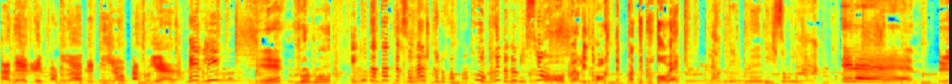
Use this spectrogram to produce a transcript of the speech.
Avec les formidables pigeons patrouilleurs Merly et Jojo et tout un tas de personnages que nous rencontrons au gré de nos missions. Oh, Berlin, range tes pas tes cloutons, mec Leurs tes plumes, ils sont là. Hélène Et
